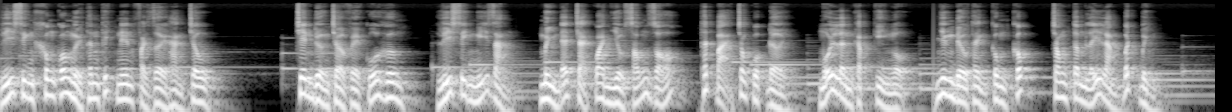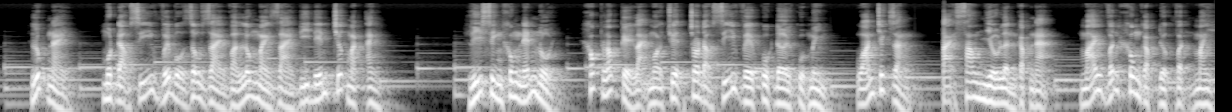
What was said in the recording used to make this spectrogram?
Lý Sinh không có người thân thích nên phải rời Hàng Châu. Trên đường trở về cố hương, Lý Sinh nghĩ rằng mình đã trải qua nhiều sóng gió, thất bại trong cuộc đời, mỗi lần gặp kỳ ngộ, nhưng đều thành công cốc, trong tâm lấy làm bất bình. Lúc này, một đạo sĩ với bộ râu dài và lông mày dài đi đến trước mặt anh. Lý Sinh không nén nổi, khóc lóc kể lại mọi chuyện cho đạo sĩ về cuộc đời của mình, oán trách rằng tại sao nhiều lần gặp nạn, mãi vẫn không gặp được vận may.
